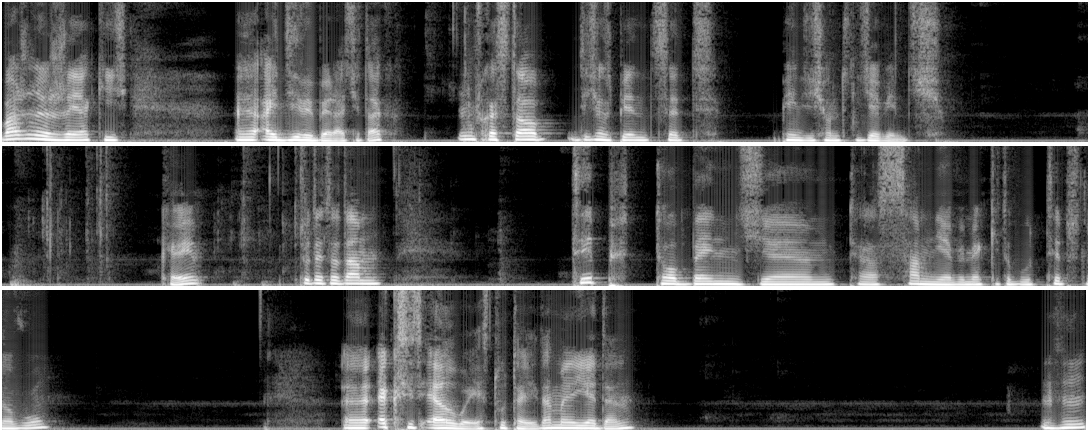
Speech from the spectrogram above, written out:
ważne, że jakiś e, ID wybieracie, tak? Na przykład 100, 1559. Ok. Tutaj to dam. Typ to będzie. Teraz sam nie wiem, jaki to był typ znowu. Exit Airways, tutaj damy jeden. Mhm,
